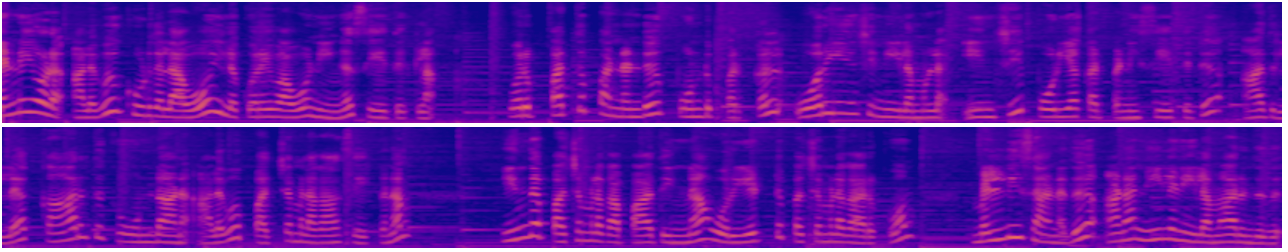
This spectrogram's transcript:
எண்ணெயோட அளவு கூடுதலாகவோ இல்லை குறைவாகவோ நீங்கள் சேர்த்துக்கலாம். ஒரு பத்து பன்னெண்டு பூண்டு பற்கள் ஒரு இன்ச்சு நீளமுள்ள இஞ்சி பொடியாக கட் பண்ணி சேர்த்துட்டு அதில் காரத்துக்கு உண்டான அளவு பச்சை மிளகாய் சேர்க்கணும். இந்த பச்சை மிளகாய் பார்த்தீங்கன்னா ஒரு எட்டு பச்சை மிளகாய் இருக்கும். மெல்லிசானது ஆனால் நீல நீளமாக இருந்தது.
